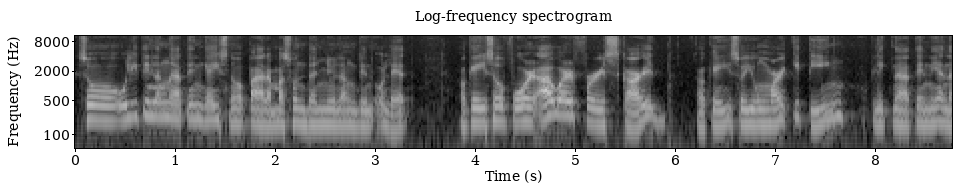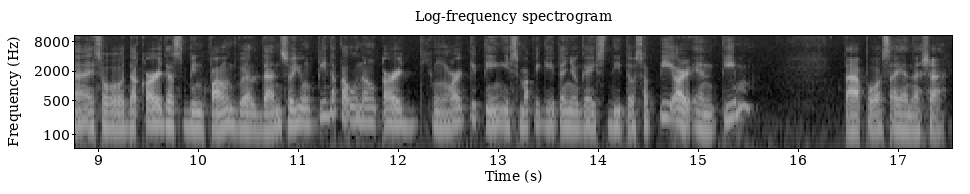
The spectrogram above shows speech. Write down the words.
so ulitin lang natin guys no para masundan nyo lang din ulit. Okay, so for our first card, Okay, so yung marketing, click natin yan ha. So the card has been found, well done. So yung pinakaunang card, yung marketing is makikita nyo guys dito sa PRN team. Tapos ayan na siya.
